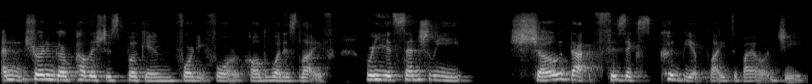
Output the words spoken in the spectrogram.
And Schrodinger published his book in 44 called What is Life, where he essentially showed that physics could be applied to biology.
